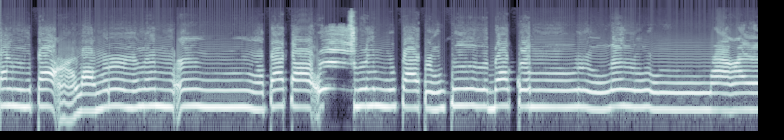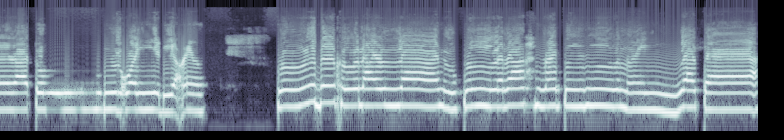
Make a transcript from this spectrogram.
لم تعلموهم أن تطؤوهم فتصيبكم منهم معرة بغير علم يدخل الله في رحمته من يشاء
